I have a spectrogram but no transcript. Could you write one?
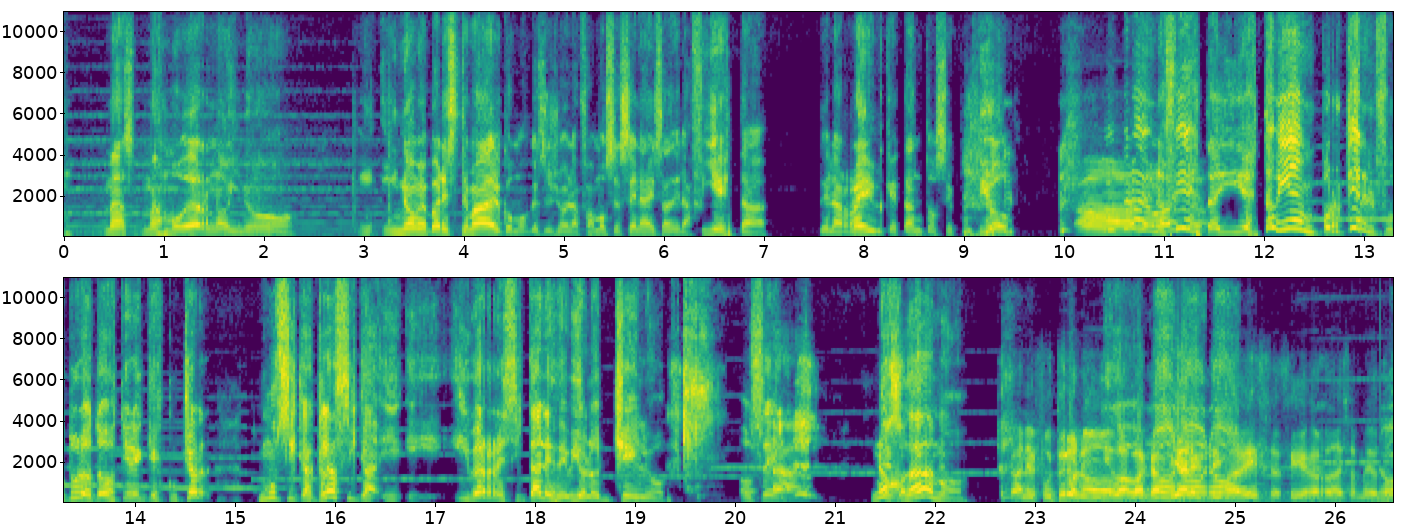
más, más moderno y no, y, y no me parece mal, como qué sé yo, la famosa escena esa de la fiesta, de la rave que tanto se puteó. Ah, pero hay no, una fiesta y está bien. ¿Por qué en el futuro todos tienen que escuchar música clásica y, y- y ver recitales de violonchelo? O sea, no jodamos. En el futuro no Digo, va, va a cambiar no, el tema no. de eso, sí, es verdad, eso es medio tonto.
